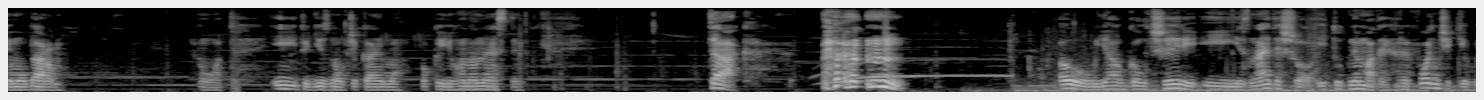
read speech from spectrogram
тим ударом. От. І тоді знов чекаємо, поки його нанести. Так. Оу, я в Голдширі і знаєте що? І тут нема тих грифончиків.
